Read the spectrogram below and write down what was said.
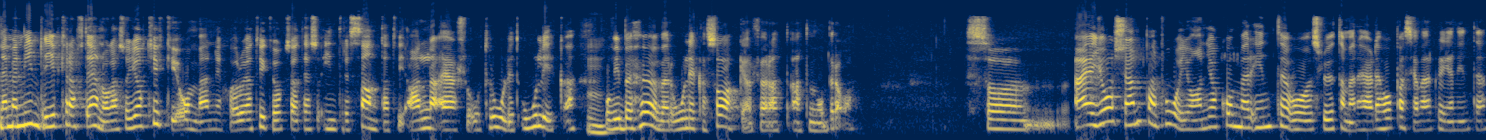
Nej, men min drivkraft är nog, alltså jag tycker ju om människor och jag tycker också att det är så intressant att vi alla är så otroligt olika. Mm. Och vi behöver olika saker för att, att må bra. Så nej, jag kämpar på Jan. Jag kommer inte att sluta med det här. Det hoppas jag verkligen inte.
